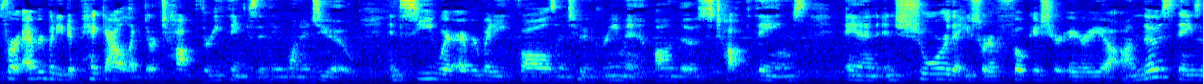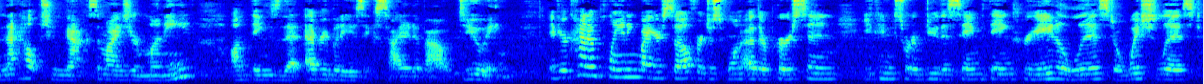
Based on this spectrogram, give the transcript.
for everybody to pick out like their top three things that they want to do and see where everybody falls into agreement on those top things and ensure that you sort of focus your area on those things and that helps you maximize your money on things that everybody is excited about doing. If you're kind of planning by yourself or just one other person, you can sort of do the same thing, create a list, a wish list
